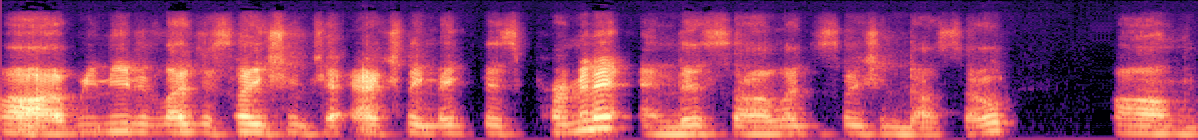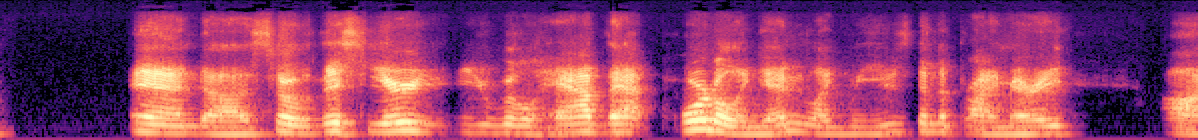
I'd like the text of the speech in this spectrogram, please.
uh, we needed legislation to actually make this permanent, and this legislation does so. Um, and so this year, you will have that portal again, like we used in the primary uh,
